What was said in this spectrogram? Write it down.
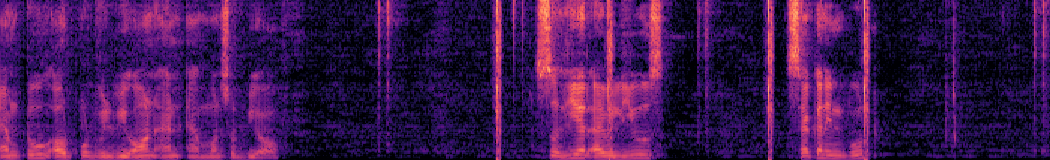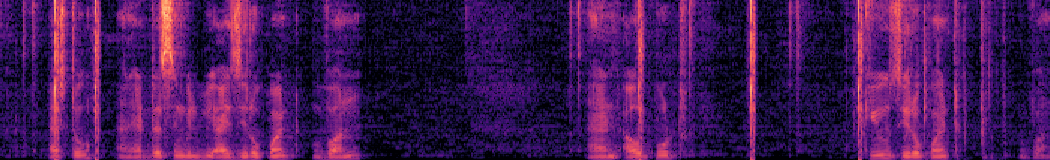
m2 output will be on and m1 should be off. So here I will use second input S2 and addressing will be I 0.1 and output Q 0.1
